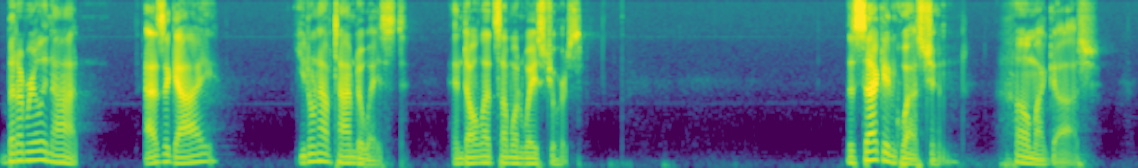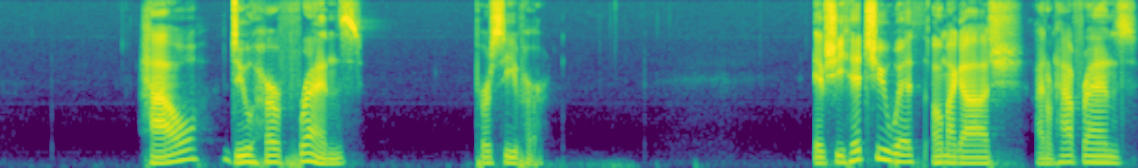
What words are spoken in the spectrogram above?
but I'm really not. As a guy, you don't have time to waste, and don't let someone waste yours. The second question oh my gosh. How do her friends perceive her? If she hits you with, oh my gosh, I don't have friends,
